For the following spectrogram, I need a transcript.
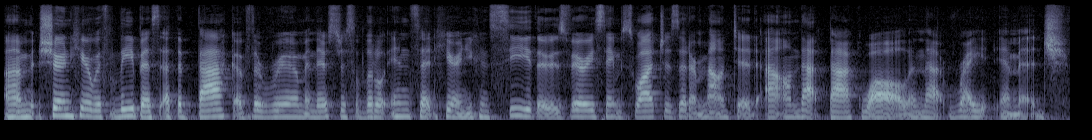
um, shown here with Liebes at the back of the room. And there's just a little inset here, and you can see those very same swatches that are mounted on that back wall in that right image.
